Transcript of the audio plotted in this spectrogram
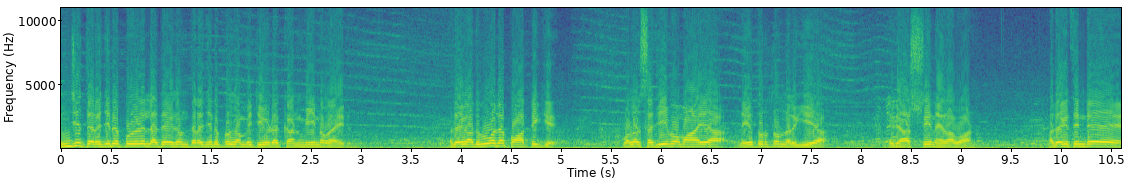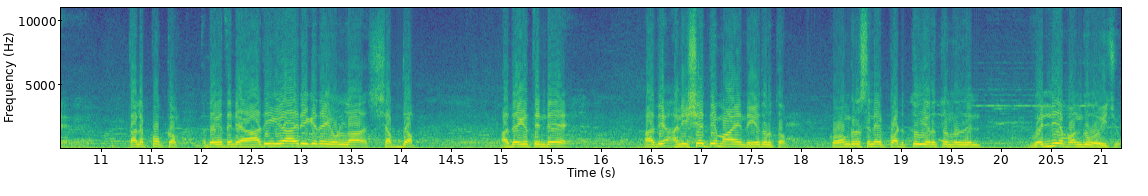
അഞ്ച് തെരഞ്ഞെടുപ്പുകളിൽ അദ്ദേഹം തെരഞ്ഞെടുപ്പ് കമ്മിറ്റിയുടെ കൺവീനറായിരുന്നു. അദ്ദേഹം അതുപോലെ പാർട്ടിക്ക് വളരെ സജീവമായ നേതൃത്വം നൽകിയ രാഷ്ട്രീയ നേതാവാണ്. അദ്ദേഹത്തിന്റെ തലപ്പൊക്കം അദ്ദേഹത്തിന്റെ ആധികാരികതയുള്ള ശബ്ദം അദ്ദേഹത്തിന്റെ അതി അനിഷേധ്യമായ നേതൃത്വം കോൺഗ്രസിനെ പടുത്തുയർത്തുന്നതിൽ വലിയ പങ്ക് വഹിച്ചു.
